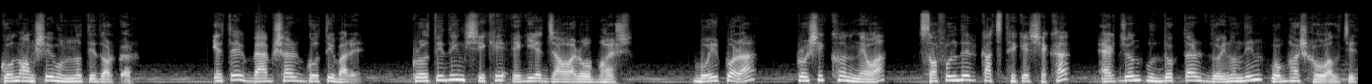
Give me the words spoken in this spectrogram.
কোন অংশে উন্নতি দরকার। এতে ব্যবসার গতি বাড়ে। প্রতিদিন শিখে এগিয়ে যাওয়ার অভ্যাস বই পড়া, প্রশিক্ষণ নেওয়া সফলদের কাছ থেকে শেখা একজন উদ্যোক্তার দৈনন্দিন অভ্যাস হওয়া উচিত।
